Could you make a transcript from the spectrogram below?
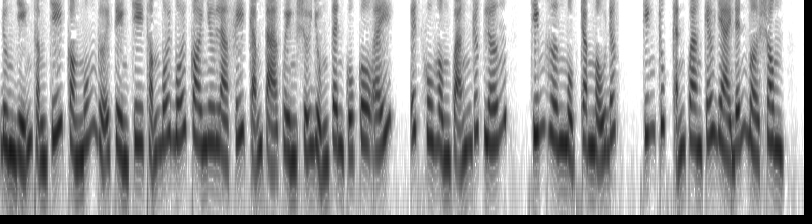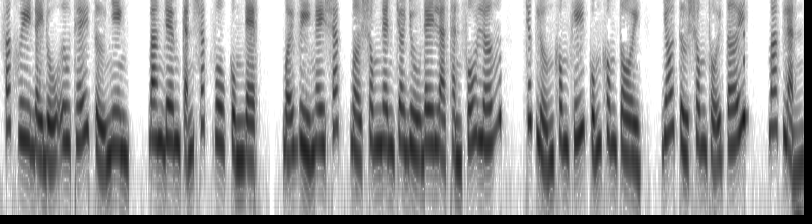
đường diễn thậm chí còn muốn gửi tiền chi thẩm bối bối coi như là phí cảm tạ quyền sử dụng tên của cô ấy, ít khu hồng quảng rất lớn, chiếm hơn 100 mẫu đất, kiến trúc cảnh quan kéo dài đến bờ sông, phát huy đầy đủ ưu thế tự nhiên, ban đêm cảnh sắc vô cùng đẹp, bởi vì ngay sát bờ sông nên cho dù đây là thành phố lớn, chất lượng không khí cũng không tồi, gió từ sông thổi tới, mát lạnh,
